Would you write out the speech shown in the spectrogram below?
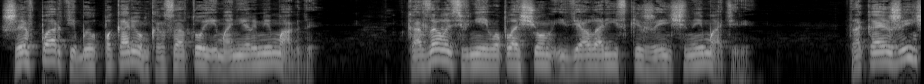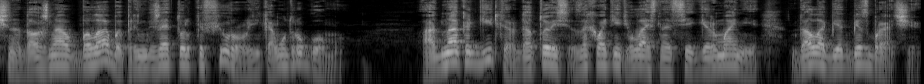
Шеф партии был покорен красотой и манерами Магды. Казалось, в ней воплощен идеал арийской женщины и матери. Такая женщина должна была бы принадлежать только фюреру и никому другому. Однако Гитлер, готовясь захватить власть над всей Германией, дал обет безбрачия.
